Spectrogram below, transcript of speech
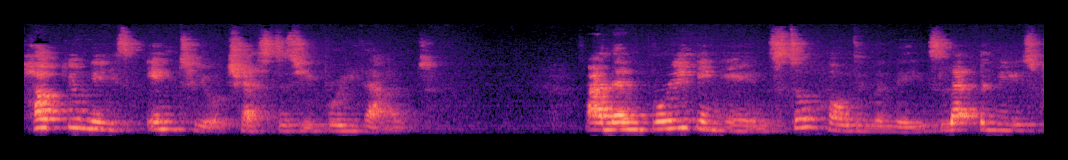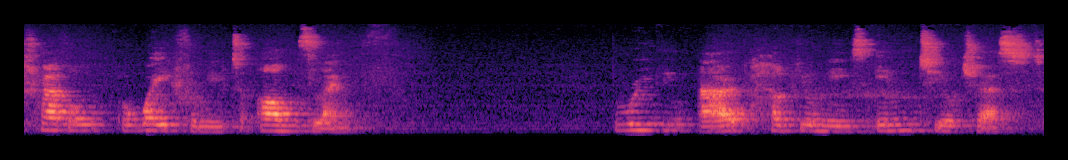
Hug your knees into your chest as you breathe out. And then breathing in, still holding the knees, let the knees travel away from you to arm's length. Breathing out, hug your knees into your chest.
